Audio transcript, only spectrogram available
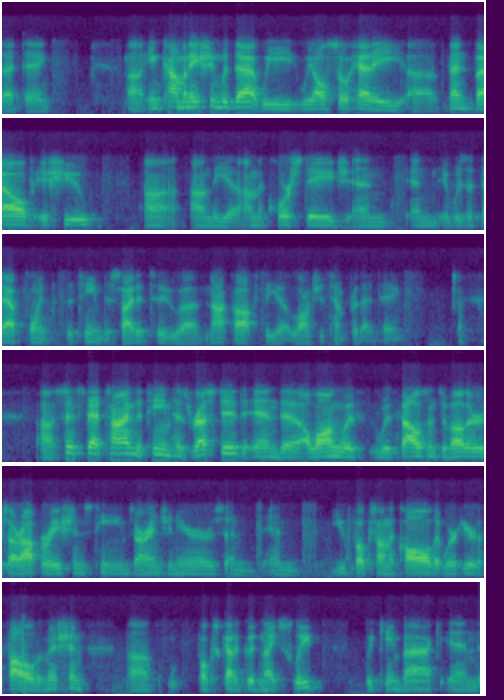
that day. In combination with that, we also had a vent valve issue Uh, on the uh on the core stage, and it was at that point that the team decided to uh, knock off the uh, launch attempt for that day. Since that time, the team has rested, and along with thousands of others, our operations teams, our engineers, and you folks on the call that we're here to follow the mission, folks got a good night's sleep. We came back and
